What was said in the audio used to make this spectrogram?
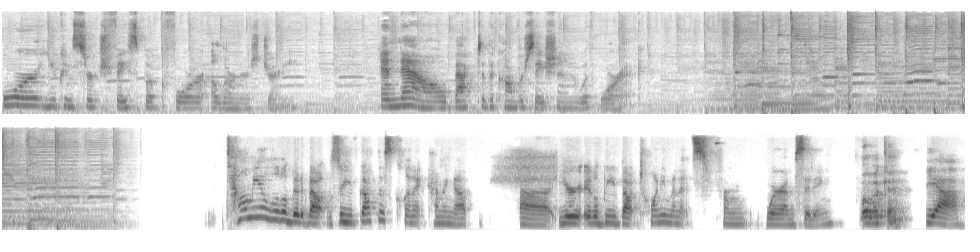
or you can search Facebook for A Learner's Journey. And now, back to the conversation with Warwick. tell me a little bit about so you've got this clinic coming up uh, you're it'll be about 20 minutes from where i'm sitting. Oh okay. Yeah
